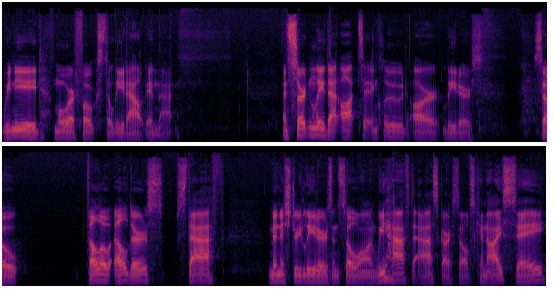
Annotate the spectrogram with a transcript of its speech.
We need more folks to lead out in that. And certainly that ought to include our leaders. So, fellow elders, staff, ministry leaders, and so on, we have to ask ourselves can I say,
